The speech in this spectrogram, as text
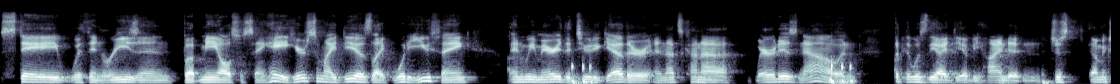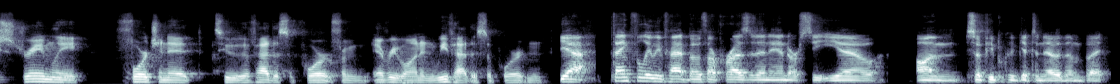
stay within reason, but me also saying, Hey, here's some ideas. Like, what do you think? And we married the two together and that's kind of where it is now. And, but it was the idea behind it. And just, I'm extremely fortunate to have had the support from everyone and we've had the support and yeah thankfully we've had both our president and our ceo on um, so people could get to know them. But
